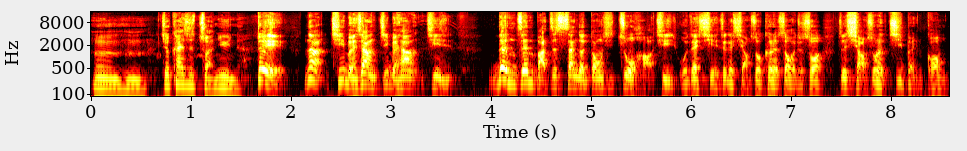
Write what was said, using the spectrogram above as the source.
嗯嗯，就开始转运了。对，那基本上基本上其实认真把这三个东西做好，其实我在写这个小说课的时候，我就说这是小说的基本功。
